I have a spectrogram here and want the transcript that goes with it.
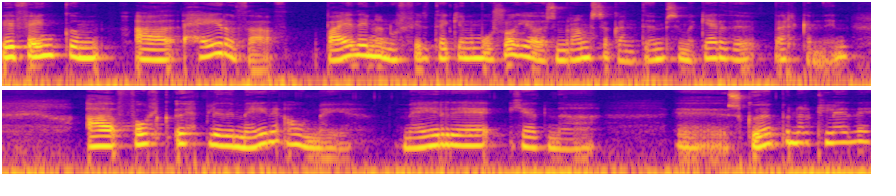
Við fengum að heyra það bæði innan úr fyrirtækjunum og svo hjá þessum rannsakandum sem að gerðu verkefnin að fólk uppliði meiri ánmægi, meiri hérna, uh, sköpunarkleði,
